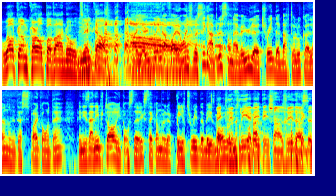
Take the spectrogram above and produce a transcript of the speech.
Welcome, Carl Pavano. Tu sais, Ah, il y a eu plein d'affaires. Ouais, je me souviens qu'en plus, on avait eu le trade de Bartolo Colon. On était super contents. Mais des années plus tard, ils considéraient que c'était comme le pire trade de baseball. Mais Cliff Lee avait été échangé dans cette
